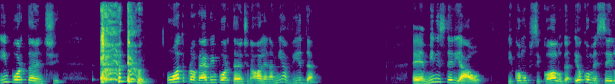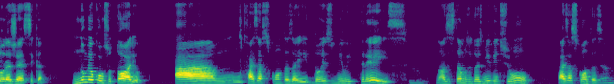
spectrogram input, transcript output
importante. Um outro provérbio importante, olha, na minha vida é, ministerial e como psicóloga, eu comecei, Loura Jéssica, no meu consultório, a, faz as contas aí, 2003, nós estamos em 2021, faz as contas. Anos?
